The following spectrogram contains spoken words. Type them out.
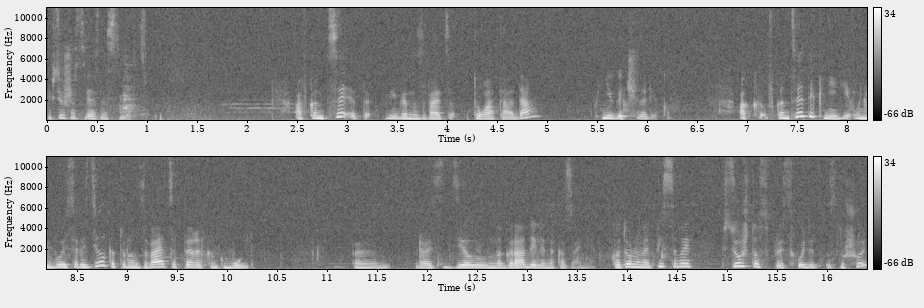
и все, что связано с смертью. А в конце эта книга называется Туата Адам, книга человеков. А в конце этой книги у него есть раздел, который называется Перекагмуль, эм, раздел награды или наказания, в котором он описывает все, что происходит с душой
